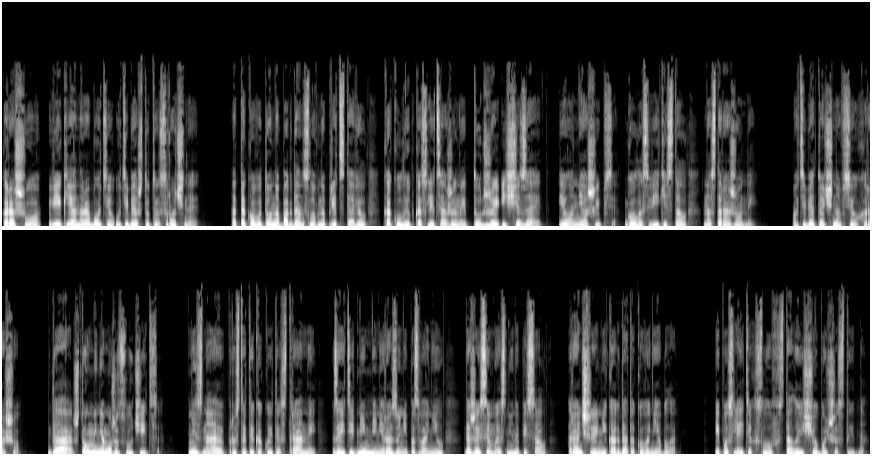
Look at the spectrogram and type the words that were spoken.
«Хорошо. Вик, я на работе. У тебя что-то срочное?» От такого тона Богдан словно представил, как улыбка с лица жены тут же исчезает. И он не ошибся. Голос Вики стал настороженный. «У тебя точно все хорошо?» «Да, что у меня может случиться?» «Не знаю, просто ты какой-то странный. За эти дни мне ни разу не позвонил, даже СМС не написал. Раньше никогда такого не было». И после этих слов стало еще больше стыдно.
